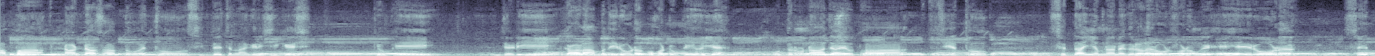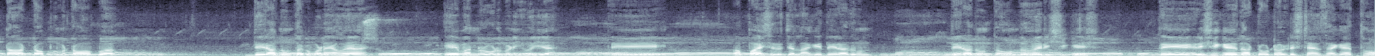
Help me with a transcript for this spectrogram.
ਆਪਾਂ ਨਾਡਾ ਸਾਹਿਬ ਤੋਂ ਇੱਥੋਂ ਸਿੱਧੇ ਚੱਲਾਂਗੇ ਰਿਸ਼ੀਕੇਸ਼, ਕਿਉਂਕਿ ਜਿਹੜੀ ਕਾਲਾ ਅੰਬ ਦੀ ਰੋਡ ਆ, ਬਹੁਤ ਟੁੱਟੀ ਹੋਈ ਹੈ। ਉਧਰ ਨੂੰ ਨਾ ਜਾਇਓ ਤਾਂ ਤੁਸੀਂ ਇੱਥੋਂ ਸਿੱਧਾ ਯਮਨਾ ਨਗਰ ਵਾਲਾ ਰੋਡ ਫੜੋਗੇ। ਇਹ ਰੋਡ ਸਿੱਧਾ ਟੌਪ ਮਟੌਪ ਦੇਹਰਾਦੂਨ ਤੱਕ ਬਣਿਆ ਹੋਇਆ ਹੈ। A1 ਰੋਡ ਬਣੀ ਹੋਈ ਹੈ ਤੇ ਆਪਾਂ ਇਸੇ ਤੋਂ ਚੱਲਾਂਗੇ, ਦੇਹਰਾਦੂਨ। ਦੇਹਰਾਦੂਨ ਤੋਂ ਹੁੰਦੇ ਹੋਏ ਰਿਸ਼ੀਕੇਸ਼। ਤੇ ਰਿਸ਼ੀਕੇਸ਼ ਦਾ ਟੋਟਲ ਡਿਸਟੈਂਸ ਹੈਗਾ ਇੱਥੋਂ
